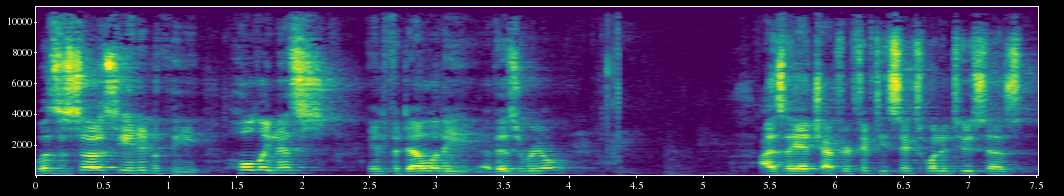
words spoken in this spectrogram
was associated with the holiness and fidelity of Israel. Isaiah chapter 56, 1 and 2 says,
